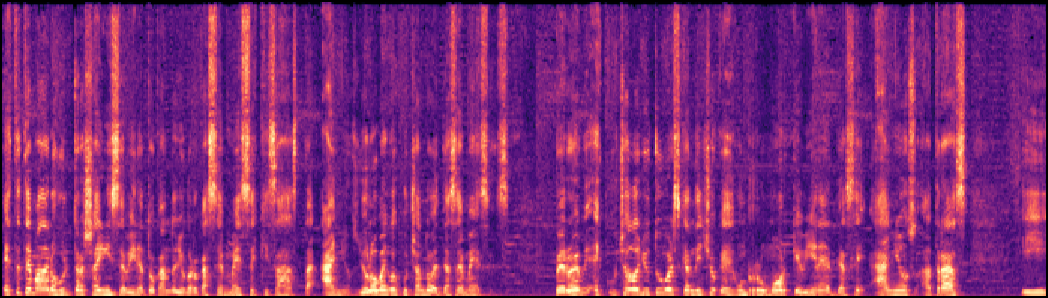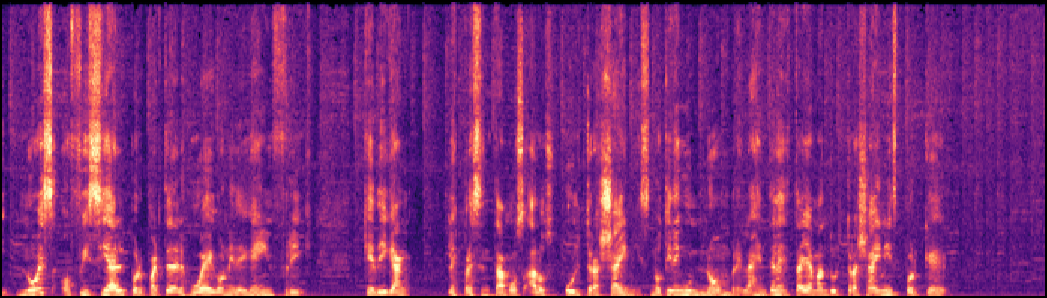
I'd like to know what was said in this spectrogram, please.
este tema de los Ultra Shinies se viene tocando yo creo que hace meses, quizás hasta años. Yo lo vengo escuchando desde hace meses. Pero he escuchado youtubers que han dicho que es un rumor que viene desde hace años atrás y no es oficial por parte del juego ni de Game Freak que digan les presentamos a los Ultra Shinies. No tienen un nombre. La gente les está llamando Ultra Shinies porque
